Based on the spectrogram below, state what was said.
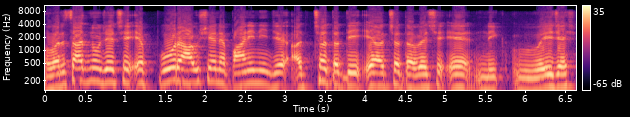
વરસાદનું જે છે એ પૂર આવશે અને પાણીની જે અછત હતી, એ અછત હવે છે એ વહી જશે.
